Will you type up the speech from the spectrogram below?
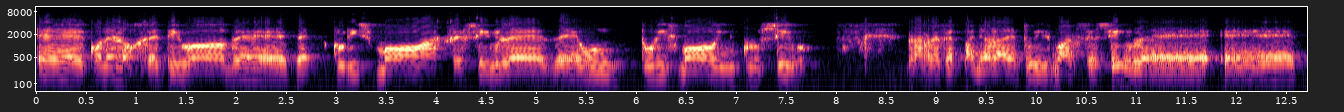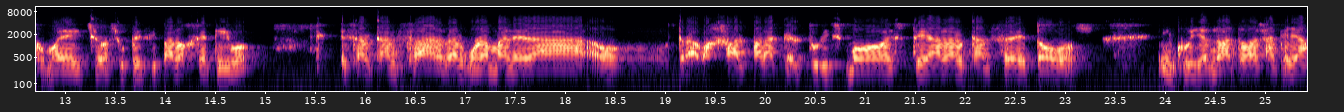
eh, con el objetivo de, turismo accesible, de un turismo inclusivo. La Red Española de Turismo Accesible, como he dicho, su principal objetivo es alcanzar de alguna manera o trabajar para que el turismo esté al alcance de todos, incluyendo a todas aquellas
